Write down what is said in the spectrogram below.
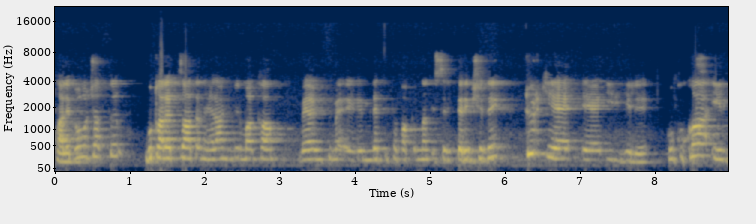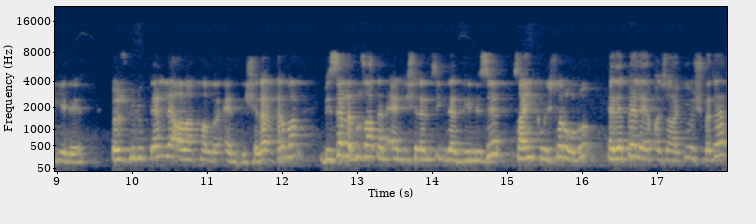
talebi olacaktır. Bu talep zaten herhangi bir makam veya hükümet, e, Millet İttifakı'ndan istedikleri bir şey değil. Türkiye e, ilgili, hukuka ilgili, özgürlüklerle alakalı endişeler var. Bize de bu zaten endişelerimizi giderdiğimizi Sayın Kılıçdaroğlu HDP ile yapacağı görüşmede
